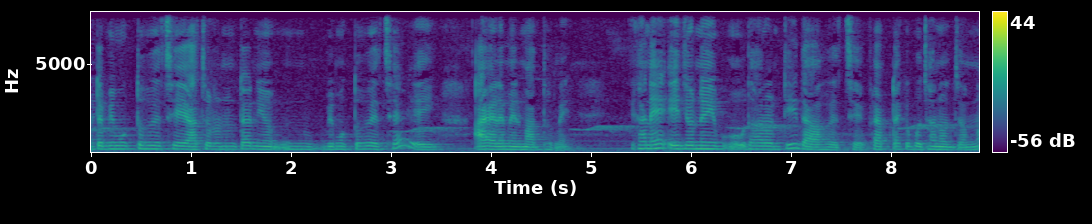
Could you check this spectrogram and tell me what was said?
এটা বিমুক্ত হয়েছে, এই আচরণটা বিমুক্ত হয়েছে এই আইআরএম এর মাধ্যমে। এখানে এই জন্য এই উদাহরণটি দেওয়া হয়েছে ফ্যাপটাকে বোঝানোর জন্য।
